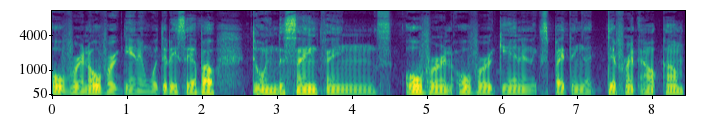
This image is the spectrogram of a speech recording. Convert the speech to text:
over and over again. And what do they say about doing the same things over and over again and expecting a different outcome?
